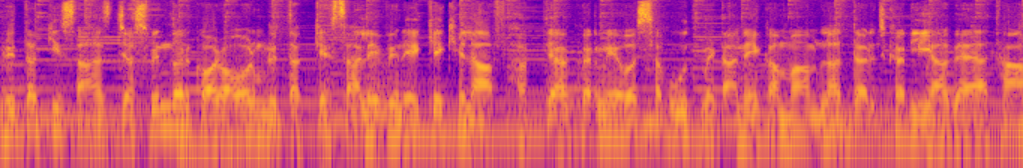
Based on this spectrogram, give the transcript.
मृतक की सास जसविंदर कौर और मृतक के साले विनय के खिलाफ हत्या करने व सबूत मिटाने का मामला दर्ज कर लिया गया था।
